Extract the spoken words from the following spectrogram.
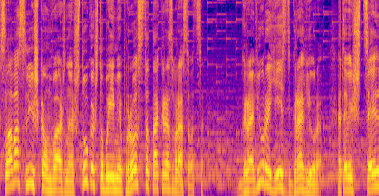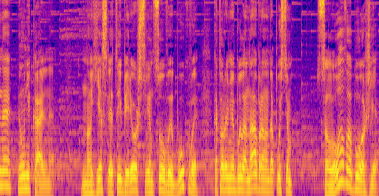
слова слишком важная штука, чтобы ими просто так разбрасываться. Гравюра есть гравюра. Это вещь цельная и уникальная. Но если ты берешь свинцовые буквы, которыми было набрано, допустим, «Слово Божье»,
